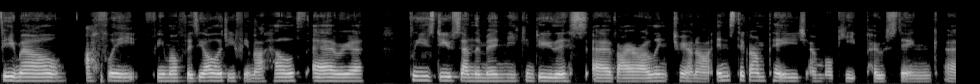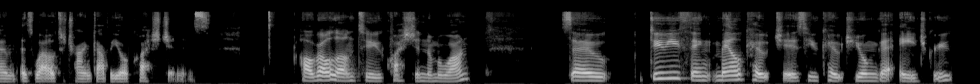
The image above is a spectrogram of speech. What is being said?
female athlete, female physiology, female health area please do send them in. You can do this uh, via our Linktree on our Instagram page, and we'll keep posting um, as well to try and gather your questions. I'll roll on to question number one. So, do you think male coaches who coach younger age group,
